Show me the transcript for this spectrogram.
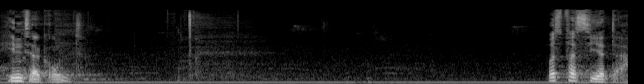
Hintergrund. Was passiert da?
